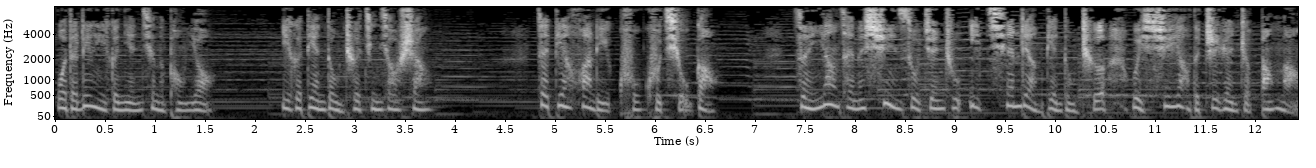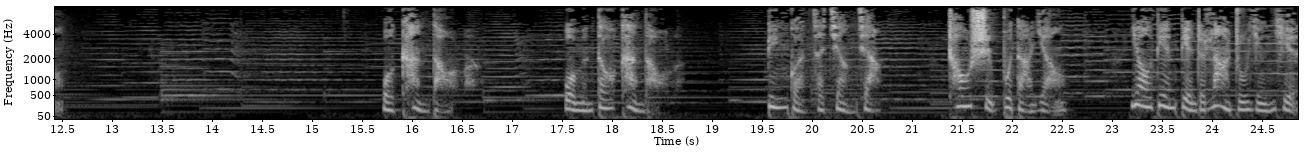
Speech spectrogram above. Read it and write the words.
我的另一个年轻的朋友，一个电动车经销商，在电话里苦苦求告：怎样才能迅速捐出一千辆电动车，为需要的志愿者帮忙？我看到了，我们都看到了，宾馆在降价，超市不打烊。药店点着蜡烛营业，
